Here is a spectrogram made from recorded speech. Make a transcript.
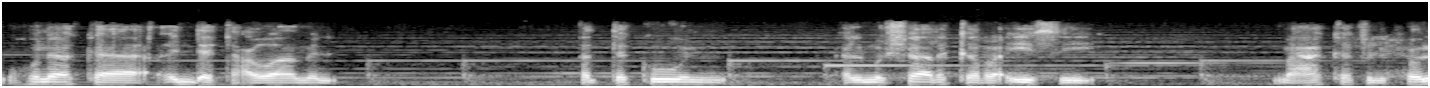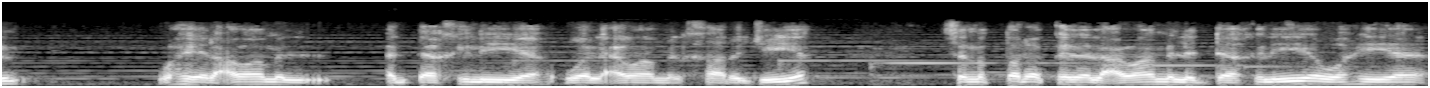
وهناك عدة عوامل قد تكون المشارك الرئيسي معك في الحلم وهي العوامل الداخلية والعوامل الخارجية. سنتطرق إلى العوامل الداخلية وهي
